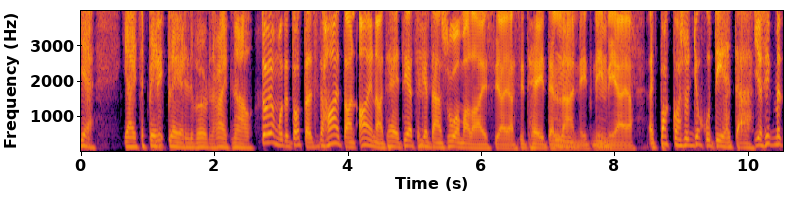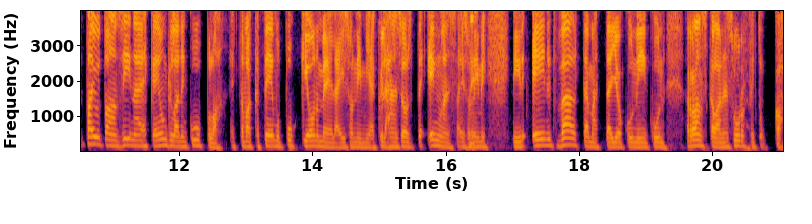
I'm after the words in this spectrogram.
yeah. Yeah, it's the best Niin. player in the world right now. Toi on muuten totta, että sitä haetaan aina, että hei, tiedätkö ketään suomalaisia ja sitten heitellään Mm, niitä nimiä. Ja, että pakkohan sun joku tietää. Ja sitten me tajutaan siinä ehkä jonkinlainen kupla, että vaikka Teemu Pukki on meillä iso nimi ja kyllähän se on sitten Englannissa iso Niin. nimi, niin ei nyt välttämättä joku niin kuin ranskalainen surfitukka,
